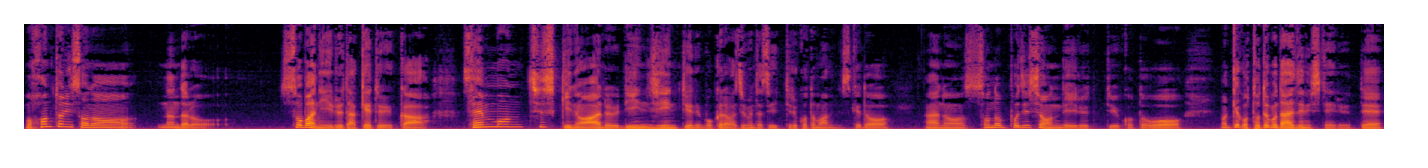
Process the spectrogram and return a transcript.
もう本当にその、なんだろう、そばにいるだけというか、専門知識のある隣人っていうのに僕らは自分たちで言ってることもあるんですけど、あの、そのポジションでいるっていうことを、まあ、結構とても大事にしている。で、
